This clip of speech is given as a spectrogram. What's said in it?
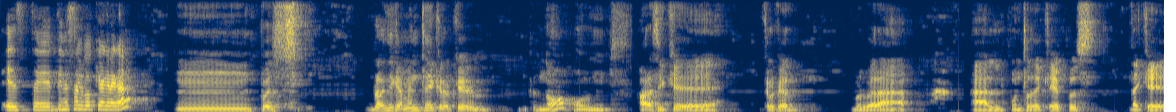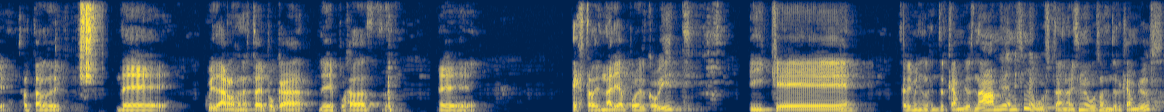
Este, ¿Tienes algo que agregar? Mm, pues prácticamente creo que pues no. Ahora sí que creo que volver a, al punto de que pues hay que tratar de, de cuidarnos en esta época de posadas eh, extraordinaria por el COVID y que se eliminen los intercambios. No, a mí, a mí sí me gustan, a mí sí me gustan los intercambios.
